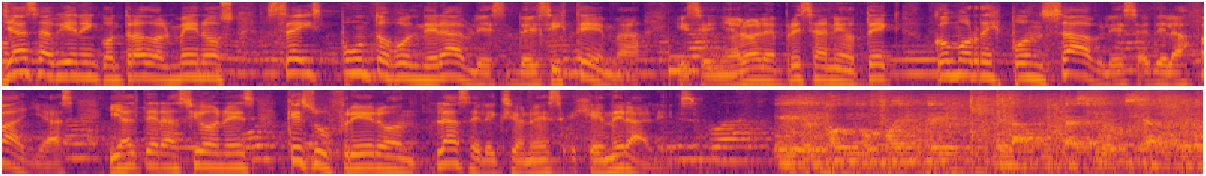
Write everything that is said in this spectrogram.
ya se habían encontrado al menos seis puntos vulnerables del sistema y señaló a la empresa Neotec como responsables de las fallas y alteraciones que sufrieron las elecciones generales. El código fuente de la aplicación se alteró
